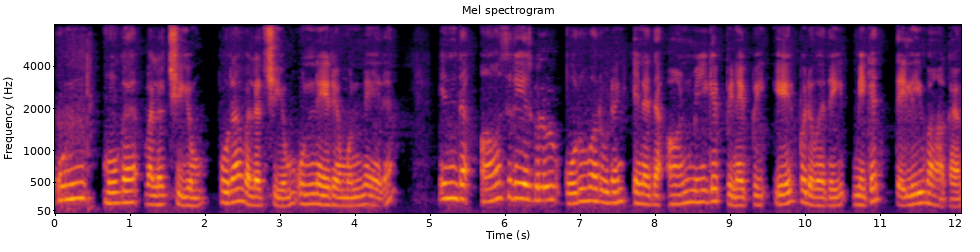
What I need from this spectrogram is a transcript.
உன்முக வளர்ச்சியும் புற வளர்ச்சியும் முன்னேற முன்னேற இந்த ஆசிரியர்களுள் ஒருவருடன் எனது ஆன்மீக பிணைப்பு ஏற்படுவதை மிக தெளிவாக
